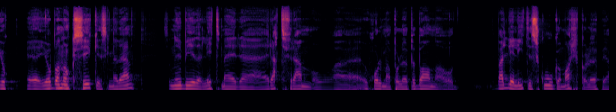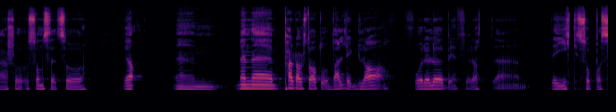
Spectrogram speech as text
eh, jobba nok psykisk med det. Så nå blir det litt mer eh, rett frem og holde meg på løpebanen. Og veldig lite skog og mark å løpe i her, så, sånn sett så ja. Um, men per dags dato veldig glad foreløpig for at uh, det gikk såpass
